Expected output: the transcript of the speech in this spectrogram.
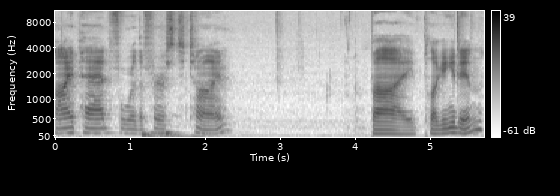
iPad for the first time by plugging it in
